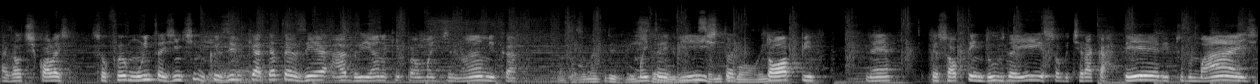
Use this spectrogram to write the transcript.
As autoescolas sofreu muito, a gente inclusive quer até trazer a Adriana aqui para uma dinâmica, Vai fazer uma entrevista. uma aí, entrevista bom, hein? top, né? Pessoal que tem dúvida aí sobre tirar carteira e tudo mais,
